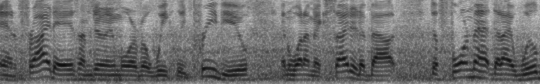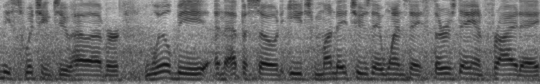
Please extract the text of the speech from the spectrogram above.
and Fridays I'm doing more of a weekly preview and what I'm excited about. The format that I will be switching to, however, will be an episode each Monday, Tuesday, Wednesday, Thursday, and Friday.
